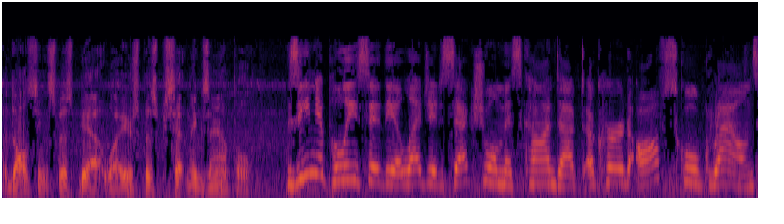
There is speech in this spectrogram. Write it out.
Adults ain't supposed to be that way. You're supposed to be setting an example. Xenia police say the alleged sexual misconduct occurred off school grounds,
